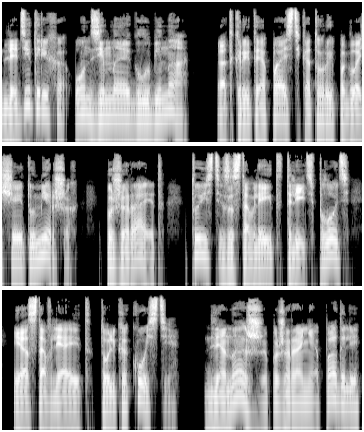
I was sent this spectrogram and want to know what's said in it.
Для Дитериха он земная глубина, Открытая пасть, которой поглощает умерших, пожирает, то есть заставляет тлеть плоть и оставляет только кости. Для нас же пожирание падали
